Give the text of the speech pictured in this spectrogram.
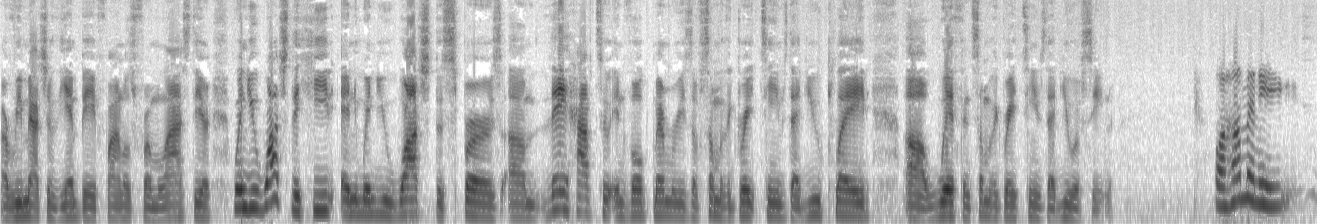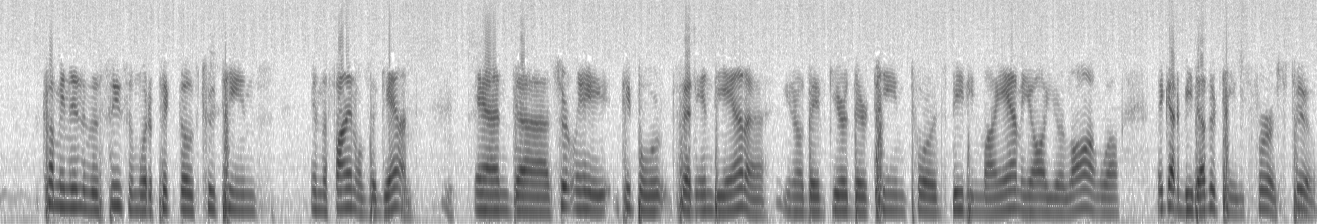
a rematch of the NBA Finals from last year. When you watch the Heat and when you watch the Spurs, um, they have to invoke memories of some of the great teams that you played uh, with and some of the great teams that you have seen. Well, how many coming into the season would have picked those two teams in the finals again? and uh, certainly people said Indiana, you know, they've geared their team towards beating Miami all year long. Well, they got to beat other teams first too.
